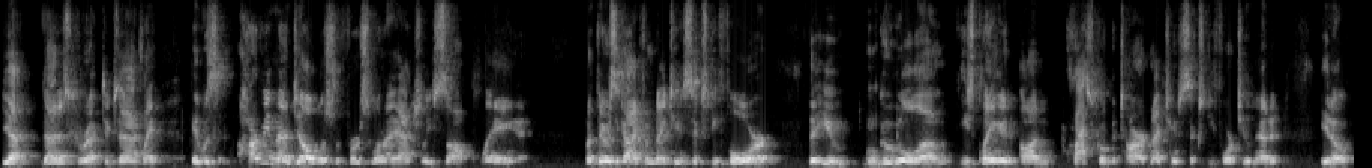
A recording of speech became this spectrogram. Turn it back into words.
Yeah, that is correct. Exactly it was Harvey Mandel was the first one I actually saw playing it. But there's a guy from 1964 that you can Google. Um, he's playing it on classical guitar, 1964 two-handed, you know,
